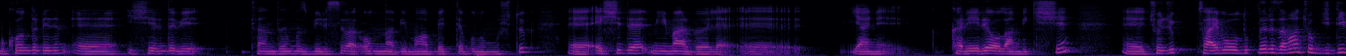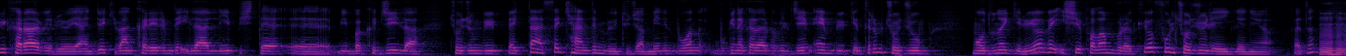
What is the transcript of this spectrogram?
bu konuda benim e, iş yerinde bir tanıdığımız birisi var. Onunla bir muhabbette bulunmuştuk. E, eşi de mimar böyle e, yani kariyeri olan bir kişi. E, çocuk sahibi oldukları zaman çok ciddi bir karar veriyor. Yani diyor ki ben kariyerimde ilerleyip işte e, bir bakıcıyla çocuğumu büyütmektense kendim büyüteceğim. Benim bu, bugüne kadar yapabileceğim en büyük yatırım çocuğum moduna giriyor ve işi falan bırakıyor. Full çocuğuyla ilgileniyor kadın. Hı hı.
